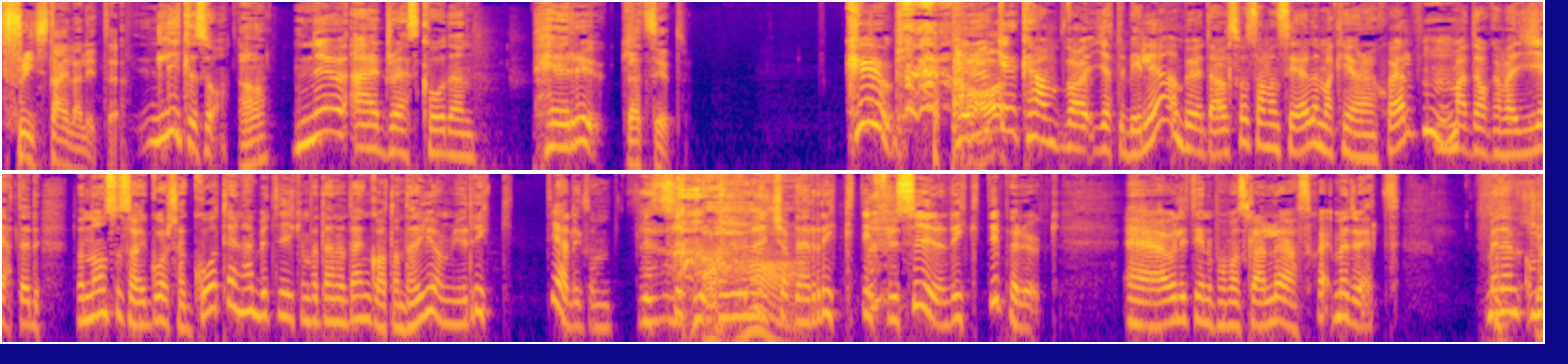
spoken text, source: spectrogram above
freestyla lite. lite så. Ja, Nu är dresskoden peruk. that's it. Kul! Peruker kan vara jättebilliga, de behöver inte alls vara så avancerade, man kan göra den själv. Man, de kan vara jätte... Det var någon som sa igår, så här, gå till den här butiken på den och den gatan, där gör de ju riktiga liksom, frisyr. Jaha. Man kan köpa en riktig frisyr, en riktig peruk. Eh, jag var lite inne på om man skulle ha lösskägg, men du vet. Men en, om,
